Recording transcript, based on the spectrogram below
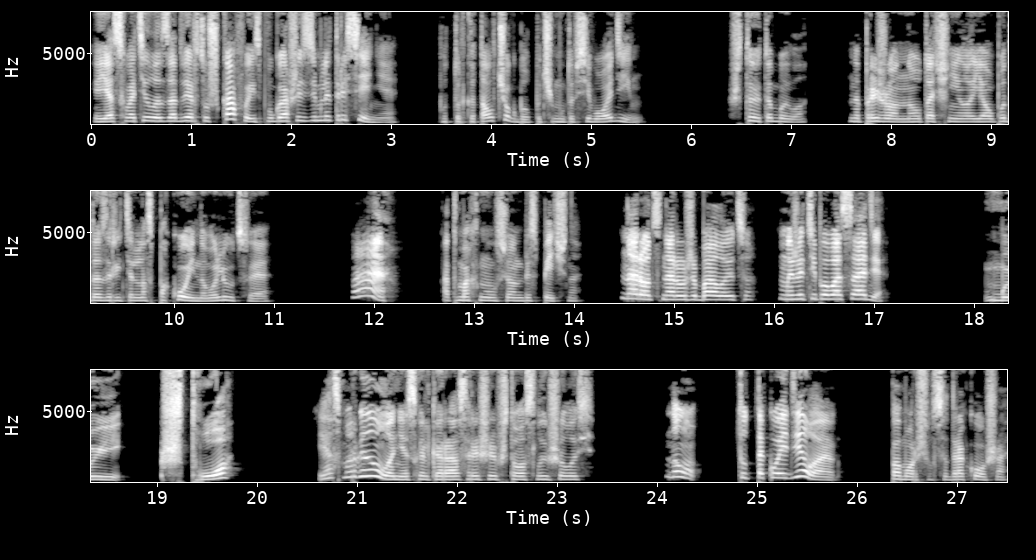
и я схватилась за дверцу шкафа, испугавшись землетрясения. Вот только толчок был почему-то всего один. Что это было? Напряженно уточнила я у подозрительно спокойного Люция. «А!» — отмахнулся он беспечно. «Народ снаружи балуется. Мы же типа в осаде». «Мы... что?» Я сморгнула несколько раз, решив, что ослышалась. «Ну, тут такое дело...» — поморщился Дракоша.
